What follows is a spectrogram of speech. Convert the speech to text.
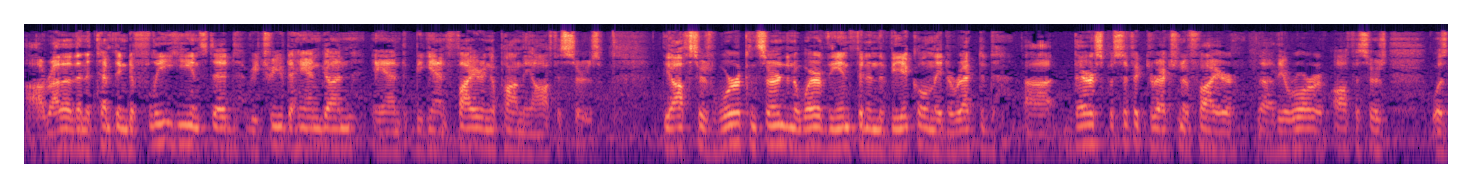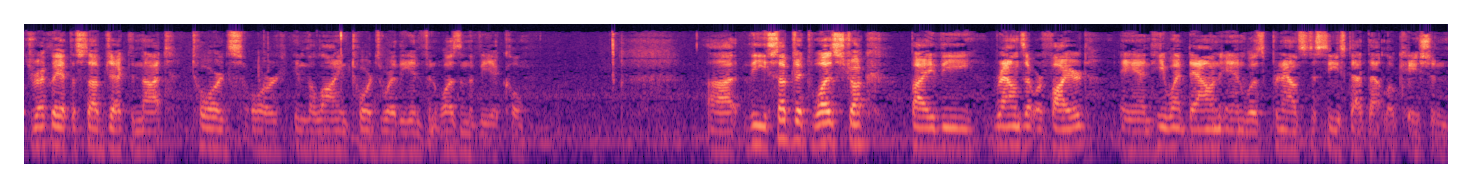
Uh, rather than attempting to flee, he instead retrieved a handgun and began firing upon the officers. The officers were concerned and aware of the infant in the vehicle, and they directed uh, their specific direction of fire, uh, the Aurora officers, was directly at the subject and not towards or in the line towards where the infant was in the vehicle. Uh, the subject was struck by the rounds that were fired, and he went down and was pronounced deceased at that location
